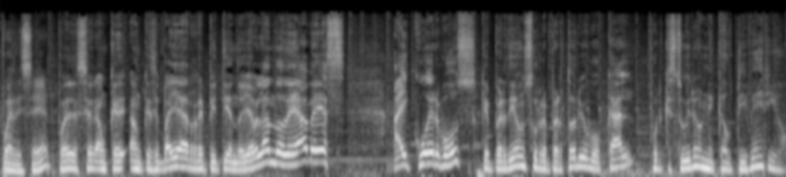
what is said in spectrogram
Puede ser. Puede ser, aunque, aunque se vaya repitiendo. Y hablando de aves, hay cuervos que perdieron su repertorio vocal porque estuvieron en cautiverio.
